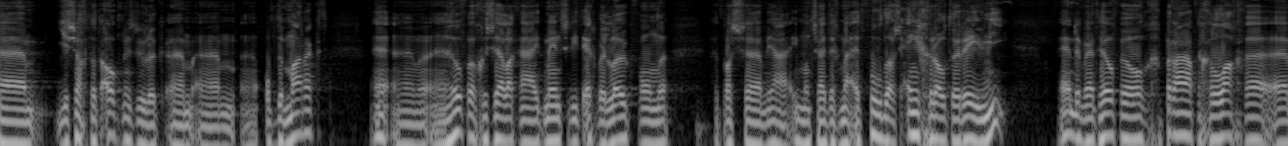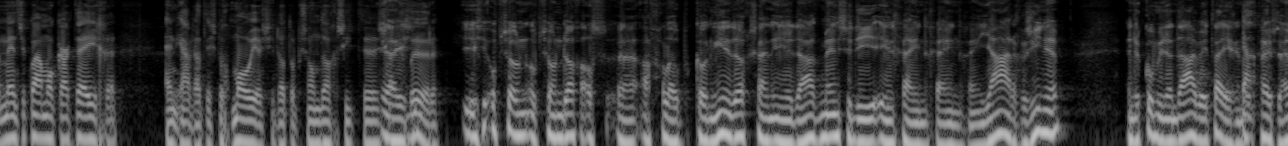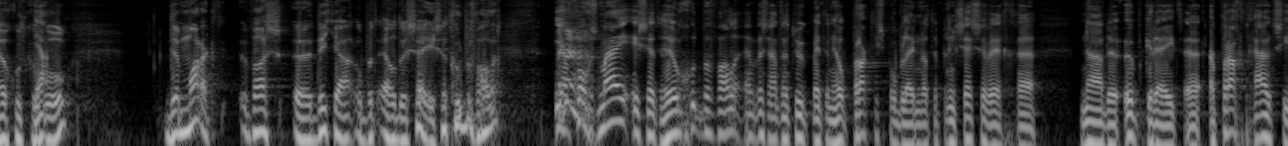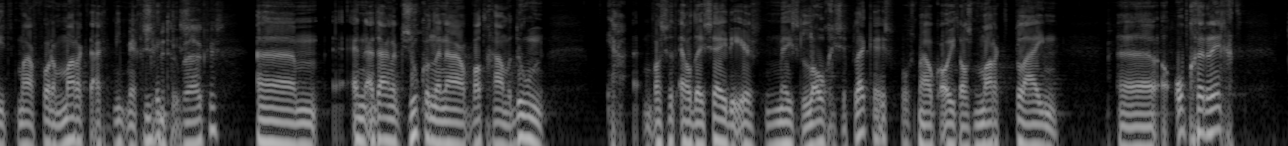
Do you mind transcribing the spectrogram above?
Ehm, je zag dat ook natuurlijk ehm, ehm, eh, op de markt. hè, heel veel gezelligheid, mensen die het echt weer leuk vonden. Het was, ehm, ja, iemand zei tegen mij, het voelde als één grote reunie. Hè, er werd heel veel gepraat en gelachen. eh, mensen kwamen elkaar tegen. En ja, dat is toch mooi als je dat op zo'n dag ziet, eh, Ja, je- gebeuren. Je- Op zo'n op zo'n dag als eh, afgelopen Koninginnedag zijn inderdaad mensen die je in geen, geen, geen jaren gezien hebt. En dan kom je dan daar weer tegen. En dat geeft een heel goed gevoel. De markt was eh, dit jaar op het LDC. Is dat goed bevallen? Ja, volgens mij is het heel goed bevallen. En we zaten natuurlijk met een heel praktisch probleem... dat de Prinsessenweg eh, na de upgrade eh, er prachtig uitziet... maar voor een markt eigenlijk niet meer Niet geschikt meer te is. Ehm, en uiteindelijk zoekende naar wat gaan we doen... Ja, was het LDC de eerste, meest logische plek. Is volgens mij ook ooit als marktplein opgericht.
